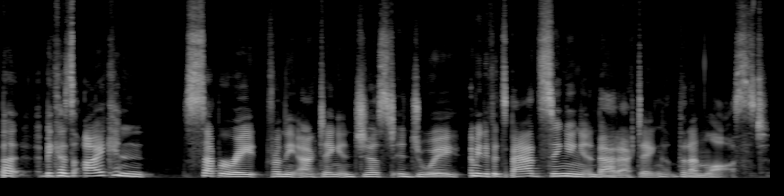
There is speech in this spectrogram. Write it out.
But because I can separate from the acting and just enjoy. I mean, if it's bad singing and bad acting, then I'm lost.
